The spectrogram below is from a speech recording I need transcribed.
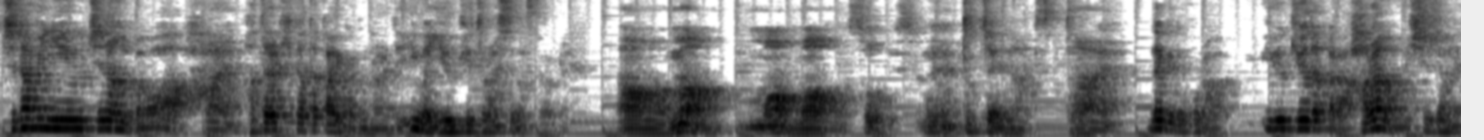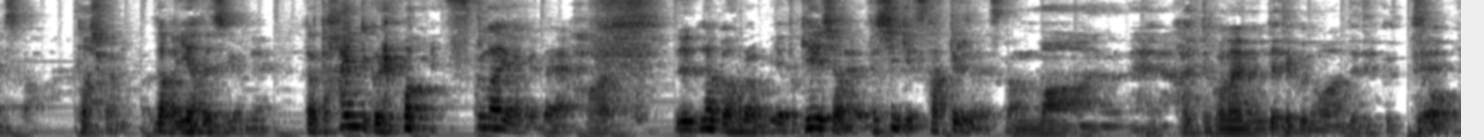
ちなみにうちなんかは、はい。働き方改革のあれで、今有給取らせてますからね。ああ、まあ、まあまあ、そうですようんね。取っちゃいなって言って。はだけどほら、有給だから払うも一緒じゃないですか。い。確かに。だから嫌ですよね。だって入ってくれる少ないわけで。はで、なんかほら、やっぱ経営者はやっぱ神経使ってるじゃないですい。か。まあね、入ってこないのに出てくのは出てくってそ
